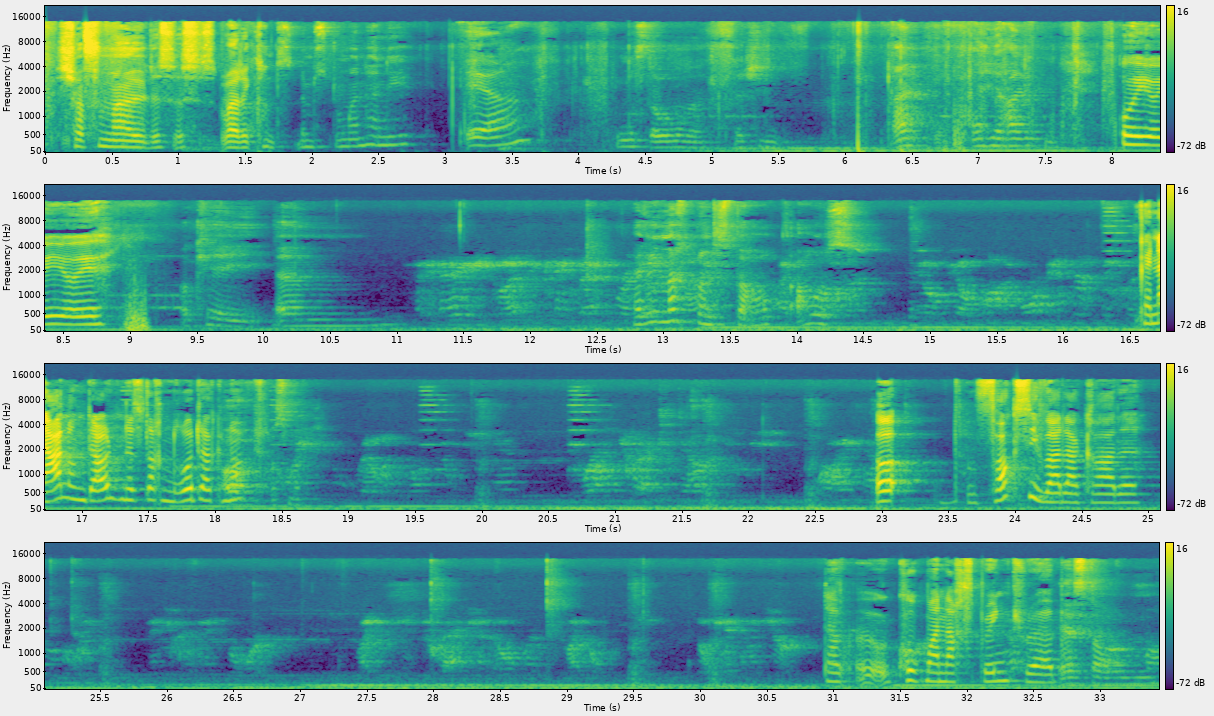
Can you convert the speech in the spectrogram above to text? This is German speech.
Ich hoffe mal, das ist. Warte, kannst, nimmst du mein Handy? Ja. Du musst da oben zwischen. Nein, oh, hier halten. Uiuiui. Okay, ähm. Ja, wie macht man das überhaupt aus? Keine Ahnung, da unten ist doch ein roter Oh, Knopf. was Oh, Foxy war da gerade. Da, äh, guck mal nach Springtrap. Er ist da oben.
